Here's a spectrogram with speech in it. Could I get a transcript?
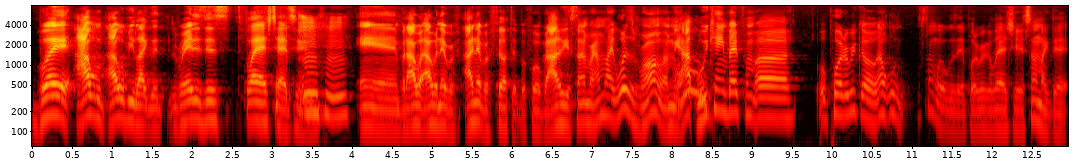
But I would I would be like the red is this flash tattoo, Mm-hmm. and but I would I would never I never felt it before. But I would get sunburned. I'm like, what is wrong? I mean, I, we came back from uh Puerto Rico. Oh, somewhere was that Puerto Rico last year, something like that.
